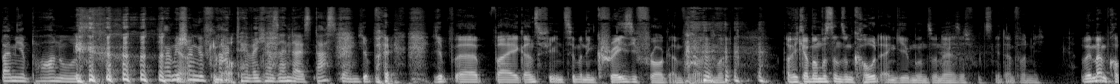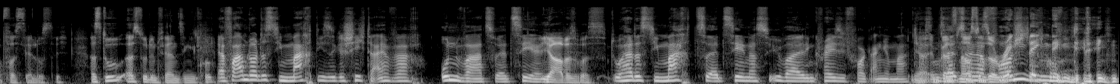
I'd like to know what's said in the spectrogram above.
bei mir Pornos. Ich habe mich Ja, schon gefragt, genau. hey, welcher Sender ist das denn? Ich habe bei, ich hab, äh, bei ganz vielen Zimmern den Crazy Frog einfach angemacht. Aber ich glaube, man muss dann so einen Code eingeben und so, ne, das funktioniert einfach nicht. Aber in meinem Kopf war es sehr lustig. Hast du, hast du den Fernsehen geguckt? Ja, vor allem dort ist die Macht, diese Geschichte einfach unwahr zu erzählen. Ja, aber sowas. Du hattest die Macht zu erzählen, dass du überall den Crazy Frog angemacht Ja, hast. im Und ganzen Haus so ring, ding, ding, ding, ding.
